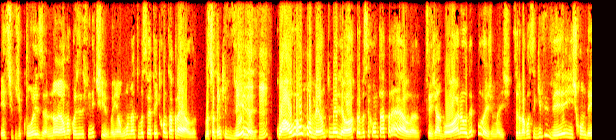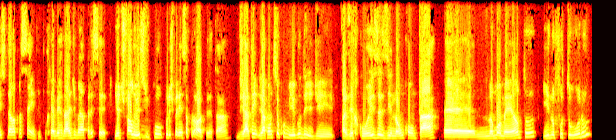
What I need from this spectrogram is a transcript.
esse tipo de coisa não é uma coisa definitiva. Em algum momento você vai ter que contar pra ela. Você só tem que ver Uhum. qual é o momento melhor pra você contar pra ela, seja agora ou depois, mas você não vai conseguir viver e esconder isso dela pra sempre, porque a verdade vai aparecer. E eu te falo isso por, por experiência própria, tá? Já, tem, já aconteceu comigo de, de fazer coisas e não contar é, no momento e no futuro,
